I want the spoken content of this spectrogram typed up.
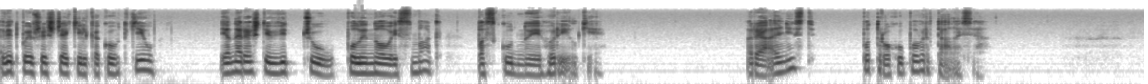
Відпивши ще кілька ковтків, я нарешті відчув полиновий смак паскудної горілки. Реальність потроху поверталася.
